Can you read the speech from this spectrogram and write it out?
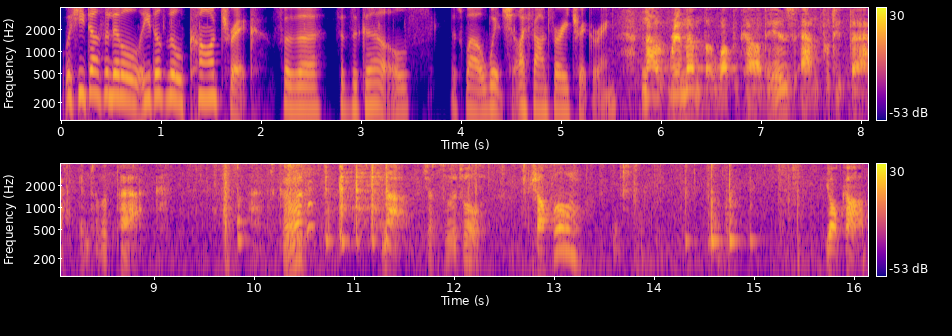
Well, he does a little he does a little card trick for the for the girls as well, which I found very triggering. Now remember what the card is and put it back into the pack. That's good. Now, just a little shuffle. Your card.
